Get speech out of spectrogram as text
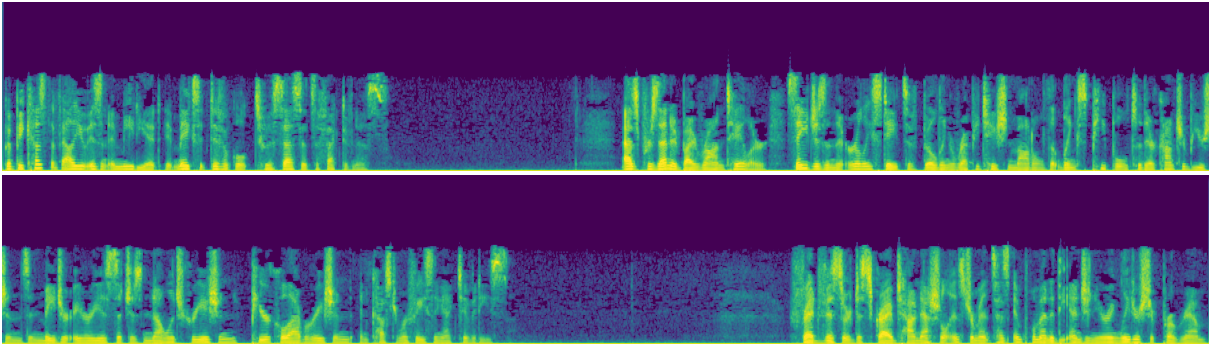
but because the value isn't immediate, it makes it difficult to assess its effectiveness. As presented by Ron Taylor, Sage is in the early states of building a reputation model that links people to their contributions in major areas such as knowledge creation, peer collaboration, and customer facing activities. Fred Visser described how National Instruments has implemented the Engineering Leadership Program,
